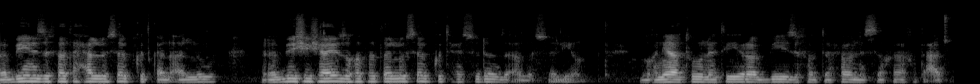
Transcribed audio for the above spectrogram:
ረቢ ንዝፈታሐሉ ሰብ ክትቀንኣሉ ረቢ ሽሻዩ ዝኸፈተሉ ሰብ ክትሕስዶን ዝኣመሰሉ እዮም ምኽንያቱ ነቲ ረቢ ዝፈተሖ ንስኻ ክትዓጽዎ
